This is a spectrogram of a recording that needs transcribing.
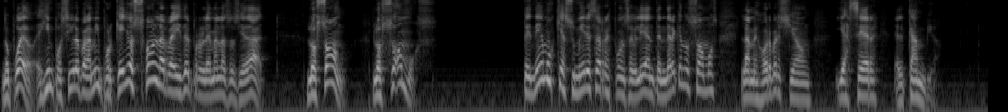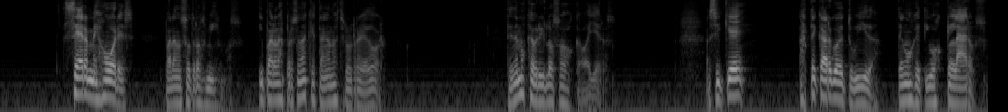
No puedo, es imposible para mí porque ellos son la raíz del problema en la sociedad. Lo son, lo somos. Tenemos que asumir esa responsabilidad, entender que no somos la mejor versión y hacer el cambio. Ser mejores para nosotros mismos y para las personas que están a nuestro alrededor. Tenemos que abrir los ojos, caballeros. Así que, hazte cargo de tu vida. Ten objetivos claros,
